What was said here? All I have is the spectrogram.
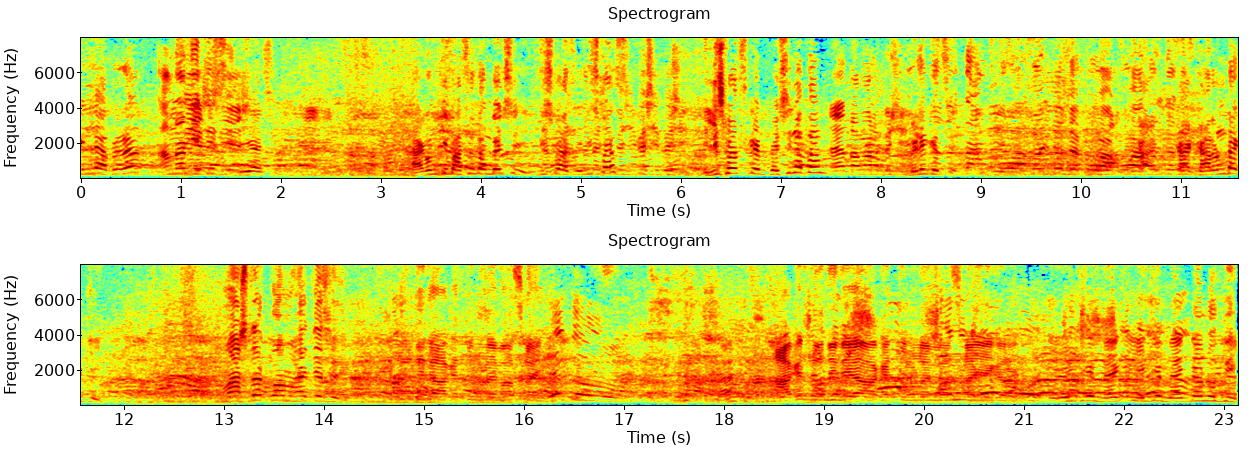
কিনলে আপনারা আমরা নিতেছি। দিয়ে আসেন। এখন কি মাছের দাম বেশি? ইলিশ মাছ ইলিশ মাছ? বেশি বেশি ইলিশ মাছ বেশি না দাম? হ্যাঁ দাম অনেক বেশি। বেড়ে গেছে। কারণটা কি? মাছটা কম হাইতেছে। নদীতে আগের তুলনায় মাছ নাই। আগের নদীতে আগের তুলনায় মাছ নাই এই কারণে। এই যে এই যে মেঘনা নদী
